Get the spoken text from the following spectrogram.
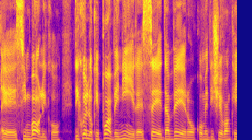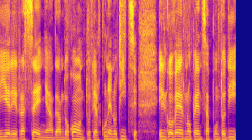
eh, simbolico di quello che può avvenire se davvero, come dicevo anche ieri in rassegna, dando conto di alcune notizie, il governo pensa appunto di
